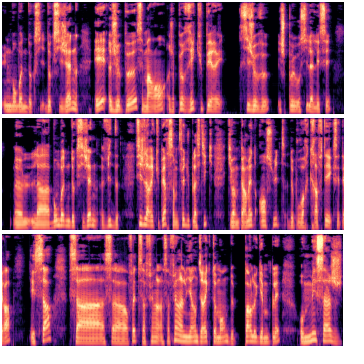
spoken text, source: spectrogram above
une bonbonne d'oxygène et je peux, c'est marrant, je peux récupérer si je veux et je peux aussi la laisser euh, la bonbonne d'oxygène vide. Si je la récupère, ça me fait du plastique qui va me permettre ensuite de pouvoir crafter, etc. Et ça, ça, ça, en fait, ça fait un, lien directement de par le gameplay au message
